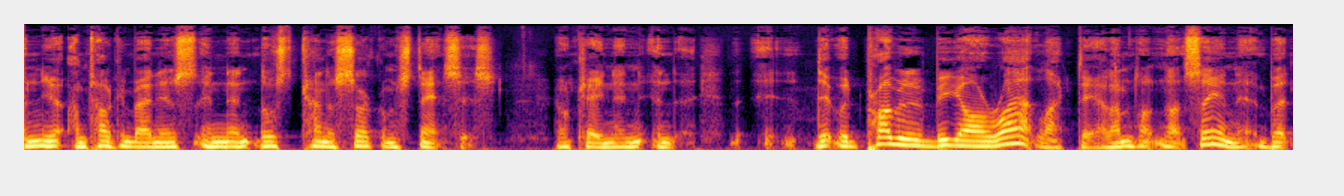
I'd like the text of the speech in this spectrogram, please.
and you- I'm talking about in, in, those kind of circumstances. Okay, and, and, and it would probably be all right like that. I'm not, not saying that, but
